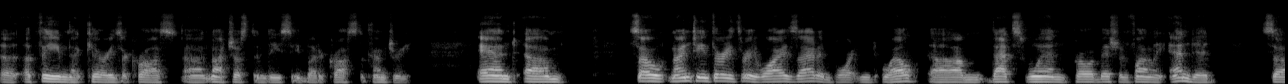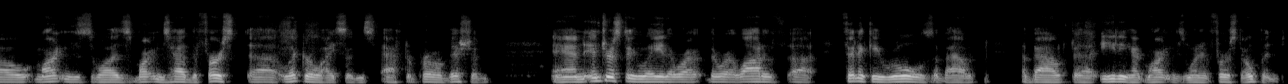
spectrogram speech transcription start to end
a theme that carries across uh, not just in DC but across the country. And um, so 1933, why is that important? Well, um, that's when Prohibition finally ended. So Martin's was Martin's had the first uh, liquor license after Prohibition, and interestingly, there were there were a lot of uh, finicky rules about about uh, eating at Martin's when it first opened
